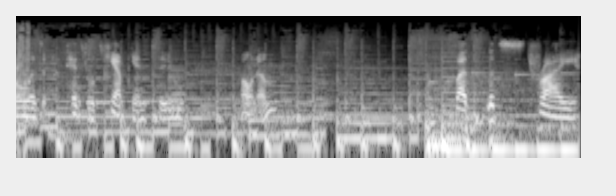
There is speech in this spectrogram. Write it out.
role as a potential champion to Bonum. But let's try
